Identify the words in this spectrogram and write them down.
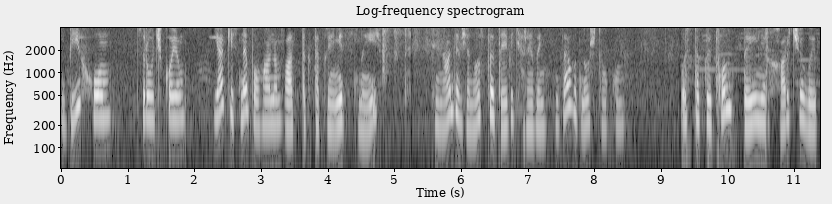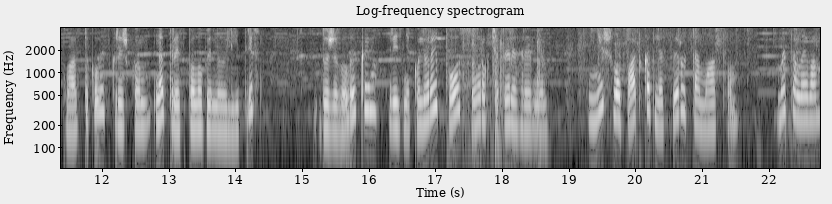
біхом з ручкою. Якість непогана. Пластик такий міцний. Ціна 99 гривень за одну штуку. Ось такий контейнер харчовий пластиковий з кришкою на 3,5 літрів. Дуже великий, різні кольори по 44 гривні. Ніж лопатка для сиру та масла. Металева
